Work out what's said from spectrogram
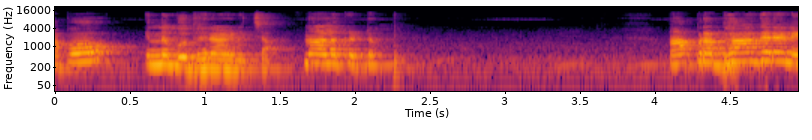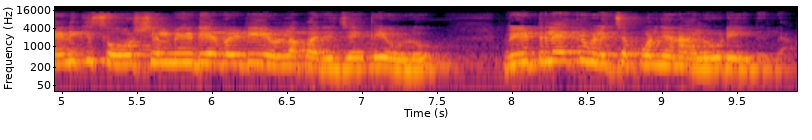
അപ്പോ ഇന്ന് ബുധനാഴ്ച. നാളെ കിട്ടും. ആ പ്രഭാകരൻ എനിക്ക് സോഷ്യൽ മീഡിയ വഴിയുള്ള പരിചയമേ ഉള്ളൂ. വീട്ടിലേക്ക് വിളിച്ചപ്പോൾ ഞാൻ അലോഡ് ചെയ്തില്ല.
